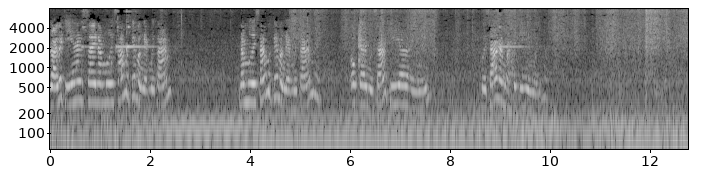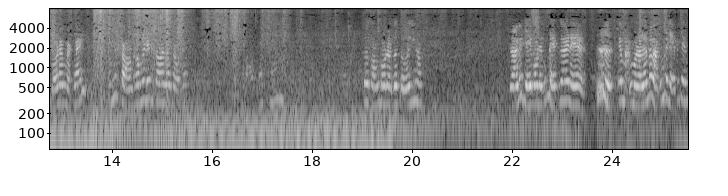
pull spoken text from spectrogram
rồi mấy chị ha size 50 60 cái bằng đẹp 18 50 60 cái bằng đẹp 18 đi. Ok 16 chị uh, Hiền Nguyễn. 16 đang mặc cho chị Hiền Nguyễn. Bộ đang mặc lấy. Không biết còn không nó đem coi coi còn không. Tôi còn bộ nào tôi tựa gì không? Rồi mấy chị bộ này cũng đẹp ghê nè. Em mặc bộ nào lên mấy bạn cũng thấy đẹp hết trơn.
